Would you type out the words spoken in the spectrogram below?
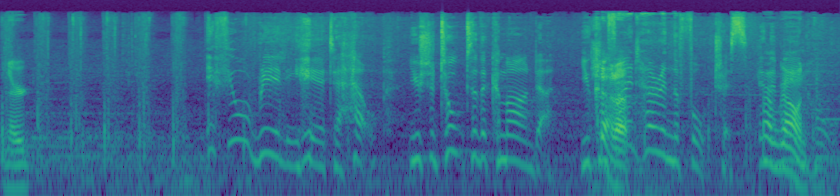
Nerd. If you're really here to help, you should talk to the commander. You Shut can up. find her in the fortress, in Where the I'm main going. hall.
